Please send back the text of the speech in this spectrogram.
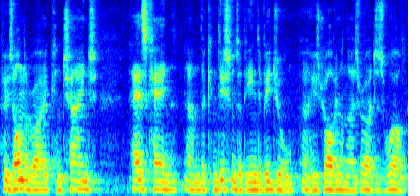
who's on the road can change, as can um, the conditions of the individual uh, who's driving on those roads as well.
